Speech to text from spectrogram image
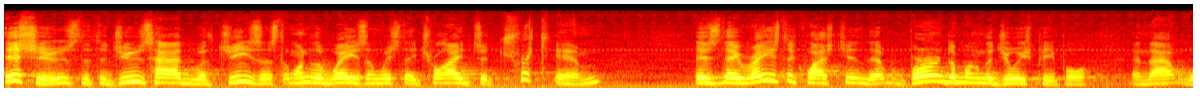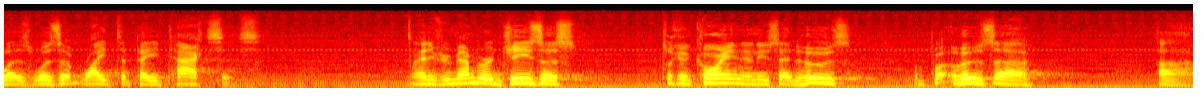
issues that the Jews had with Jesus, one of the ways in which they tried to trick him, is they raised a question that burned among the Jewish people, and that was was it right to pay taxes? And if you remember, Jesus took a coin and he said, Whose, whose uh, uh,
